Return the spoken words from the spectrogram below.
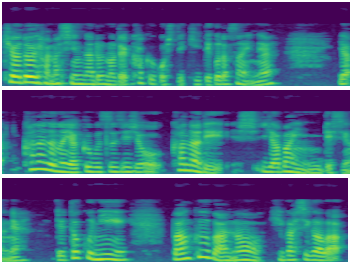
際どい話になるので覚悟して聞いてくださいね。いや、カナダの薬物事情かなりやばいんですよね。で、特にバンクーバーの東側、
